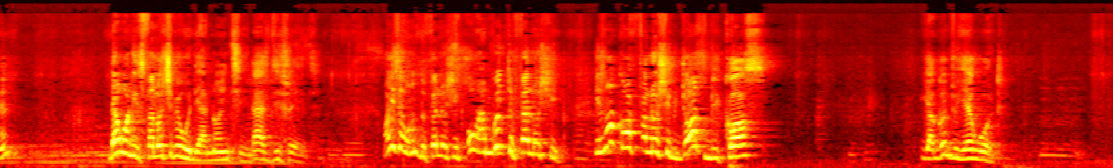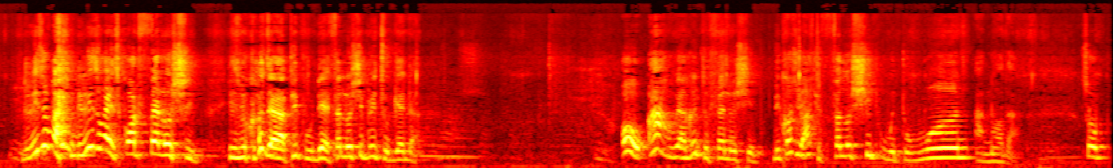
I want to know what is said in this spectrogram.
Eh? That one is fellowshipping with the anointing. That's different. When you say want to fellowship, oh, I'm going to fellowship. It's not called fellowship just because you are going to hear word. The reason why the reason why it's called fellowship is because there are people there fellowshipping together. Oh, ah, we are going to fellowship because you have to fellowship with one another. So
